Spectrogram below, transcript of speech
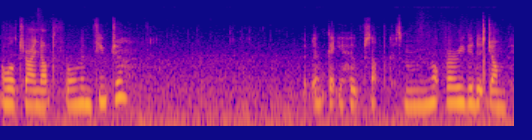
I will try not to fall in future. But don't get your hopes up, because I'm not very good at jumping.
